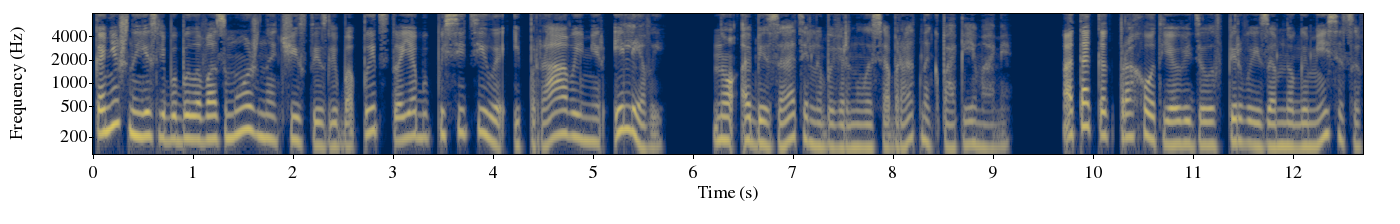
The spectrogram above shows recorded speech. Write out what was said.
Конечно, если бы было возможно, чисто из любопытства, я бы посетила и правый мир, и левый, но обязательно бы вернулась обратно к папе и маме. А так как проход я увидела впервые за много месяцев,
